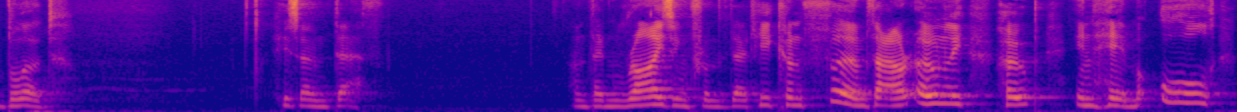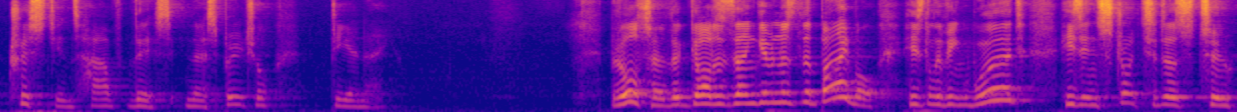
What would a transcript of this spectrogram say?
blood, his own death and then rising from the dead, he confirms that our only hope in him. All Christians have this in their spiritual DNA. But also that God has then given us the Bible, His living word. He's instructed us to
